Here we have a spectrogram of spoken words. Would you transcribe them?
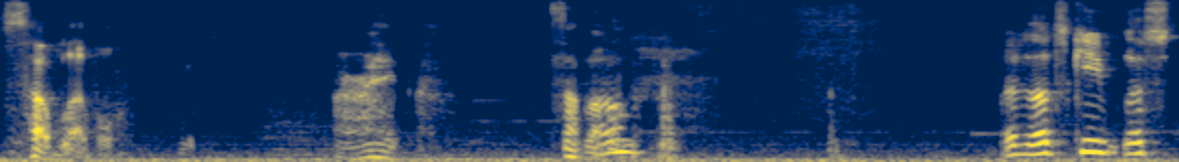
sub level. All right, sub level. let- let's keep let's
